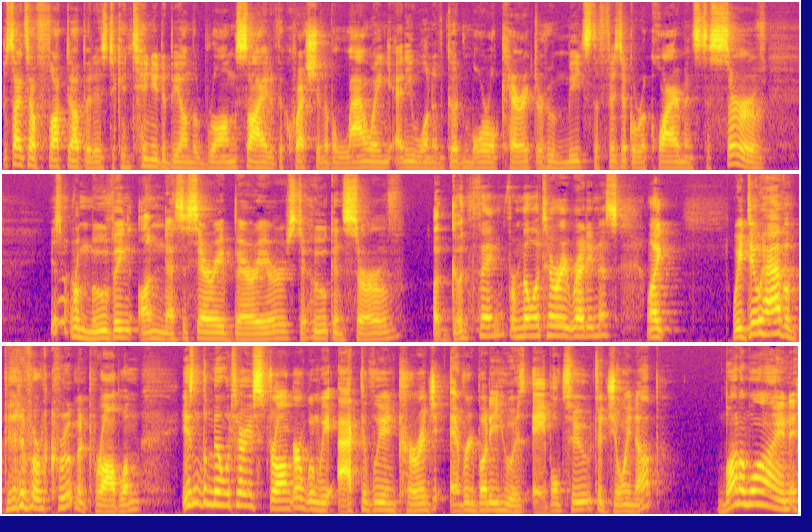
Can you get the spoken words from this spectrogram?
Besides how fucked up it is to continue to be on the wrong side of the question of allowing anyone of good moral character who meets the physical requirements to serve, isn't removing unnecessary barriers to who can serve a good thing for military readiness? Like, we do have a bit of a recruitment problem. Isn't the military stronger when we actively encourage everybody who is able to to join up? Bottom line,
